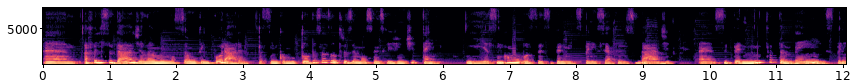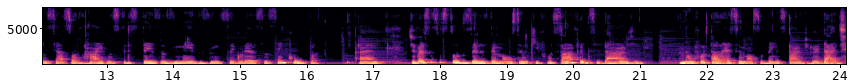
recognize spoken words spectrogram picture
É, a felicidade ela é uma emoção temporária, assim como todas as outras emoções que a gente tem. E assim como você se permite experienciar a felicidade, é, se permita também experienciar suas raivas, tristezas, medos e inseguranças sem culpa. É, diversos estudos eles demonstram que forçar a felicidade não fortalece o nosso bem-estar de verdade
